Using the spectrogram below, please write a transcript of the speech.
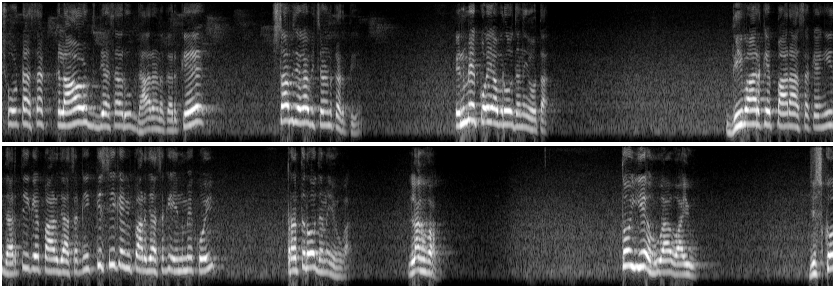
छोटा सा क्लाउड जैसा रूप धारण करके सब जगह विचरण करती है। इनमें कोई अवरोध नहीं होता। दीवार के पार आ सकेंगी, धरती के पार जा सकेंगी, किसी के भी पार जा सके इनमें कोई प्रतिरोध नहीं होगा। लगभग। तो ये हुआ वायु, जिसको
